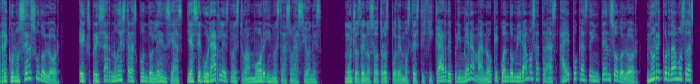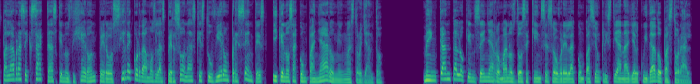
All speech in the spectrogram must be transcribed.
reconocer su dolor, expresar nuestras condolencias y asegurarles nuestro amor y nuestras oraciones. Muchos de nosotros podemos testificar de primera mano que cuando miramos atrás a épocas de intenso dolor, no recordamos las palabras exactas que nos dijeron, pero sí recordamos las personas que estuvieron presentes y que nos acompañaron en nuestro llanto. Me encanta lo que enseña Romanos 12:15 sobre la compasión cristiana y el cuidado pastoral.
